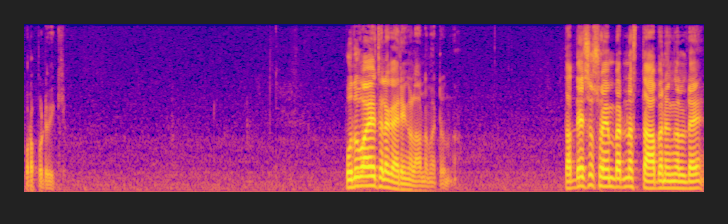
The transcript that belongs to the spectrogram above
പുറപ്പെടുവിക്കും. പൊതുവായ ചില കാര്യങ്ങളാണ് മറ്റൊന്ന്. തദ്ദേശ സ്വയംഭരണ സ്ഥാപനങ്ങളുടെ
